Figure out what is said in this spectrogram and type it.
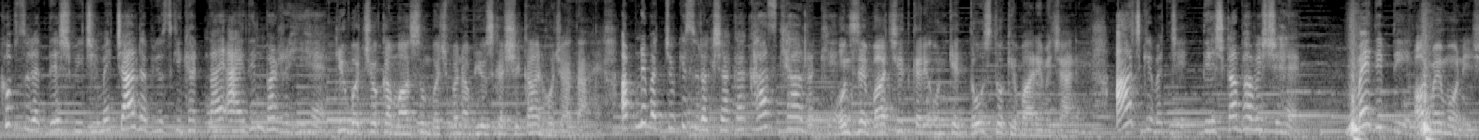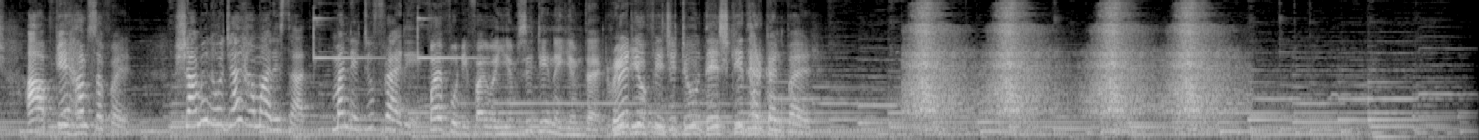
खूबसूरत देश Fiji में child abuse की घटनाएँ आए दिन बढ़ रही हैं। क्यों बच्चों का मासूम बचपन अब्यूज का शिकार हो जाता है? अपने बच्चों की सुरक्षा का खास ख्याल रखें। उनसे बातचीत करें उनके दोस्तों के बारे में जानें। आज के बच्चे देश का भविष्य है। मैं दीप्ति और मैं मोनिश। आपके हम सफ़र। शामिल हो जाए हमारे साथ Monday to Friday five forty 5:45 AM से 10 एएम तक। रेडियो फिजी टू देश की धड़कन पर।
